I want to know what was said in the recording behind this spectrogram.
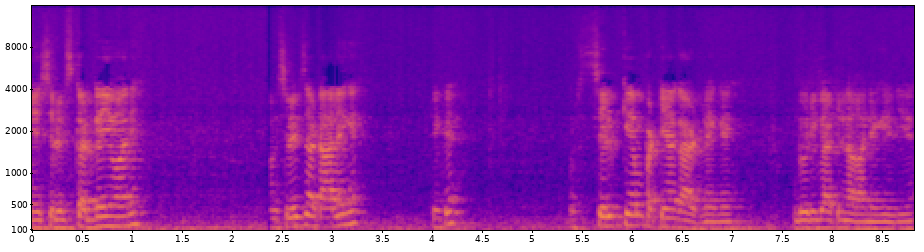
ये स्लिप्स कट गई हमारी। हम स्लिप्स हटा लेंगे, ठीक है? और सिल्क की हम पट्टियाँ काट लेंगे, डोरी पाइपिंग लगाने के लिए।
